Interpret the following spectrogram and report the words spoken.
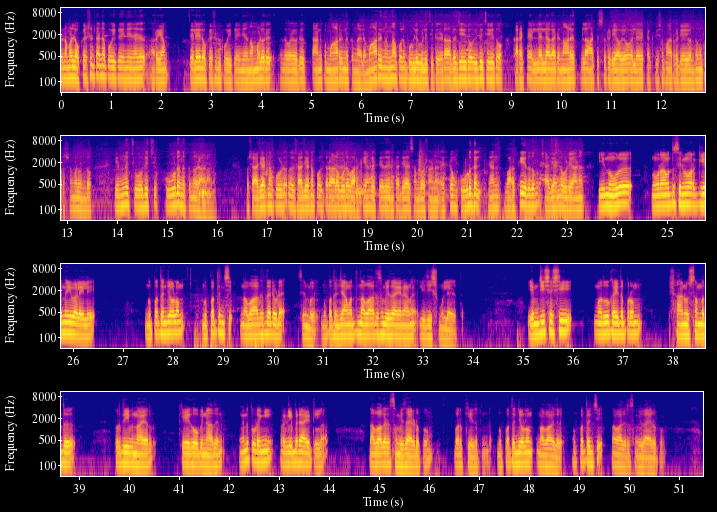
ഇപ്പം നമ്മൾ ലൊക്കേഷനിൽ തന്നെ പോയി കഴിഞ്ഞ് കഴിഞ്ഞാൽ അറിയാം. ചില ലൊക്കേഷനിൽ പോയി കഴിഞ്ഞാൽ നമ്മളൊരു എന്താ പറയുക ഒരു സ്ഥാനത്ത് മാറി നിൽക്കുന്നതല്ല മാറി നിന്നാൽ പോലും പുള്ളി വിളിച്ചിട്ട് എടാ അത് ചെയ്തോ ഇത് ചെയ്തോ കറക്റ്റ് അല്ല എല്ലാ കാര്യം നാളെ ഉള്ള ആർട്ടിസ്റ്റ് റെഡിയായോ അല്ലെങ്കിൽ ടെക്നീഷ്യന്മാർ റെഡിയായോ എന്തെങ്കിലും പ്രശ്നങ്ങളുണ്ടോ? എന്ന് ചോദിച്ച് കൂടെ നിൽക്കുന്ന ഒരാളാണ്. അപ്പോൾ ഷാജേട്ടനെ കൂടെ ഷാജേട്ടനെ പോലത്തെ ഒരാളെ കൂടെ വർക്ക് ചെയ്യാൻ കിട്ടിയത് എനിക്ക് അതിയായ സന്തോഷമാണ്. ഏറ്റവും കൂടുതൽ ഞാൻ വർക്ക് ചെയ്തതും ഷാജേട്ടന്റെ കൂടെയാണ്. ഈ നൂറ് നൂറാമത്തെ സിനിമ വർക്ക് ചെയ്യുന്ന ഈ വേളയിൽ മുപ്പത്തഞ്ചോളം മുപ്പത്തഞ്ച് നവാഗതരുടെ സിനിമകൾ. മുപ്പത്തഞ്ചാമത്തെ നവാഗത സംവിധായകനാണ് Lijeesh Mullayezhuthu. M G Sasi Madhu Kaithapuram Shanu Sammad Pradeep Nair K Gopinathan അങ്ങനെ തുടങ്ങി പ്രഗത്ഭരായിട്ടുള്ള നവാഗത സംവിധായകരോടൊപ്പം വർക്ക് ചെയ്തിട്ടുണ്ട്. മുപ്പത്തഞ്ചോളം നവാഗതർ മുപ്പത്തഞ്ച് നവാഗത സംവിധായകരോടൊപ്പം.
